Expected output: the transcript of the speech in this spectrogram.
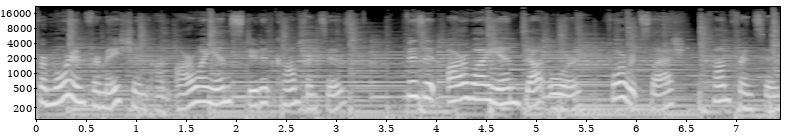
For more information on RYM student conferences, visit rym.org forward slash conferences.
